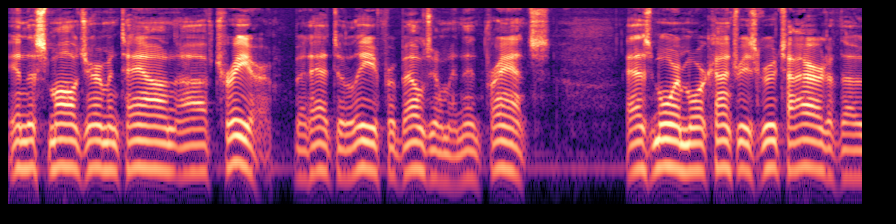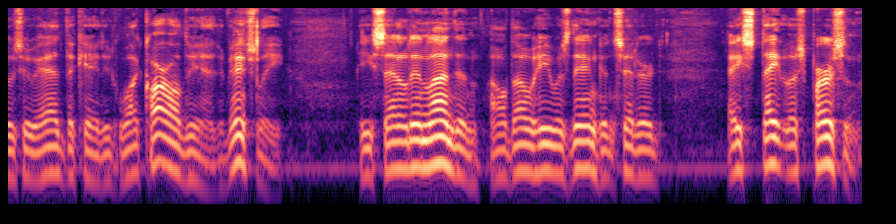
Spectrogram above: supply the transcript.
in the small German town of Trier, but had to leave for Belgium and then France as more and more countries grew tired of those who advocated what Karl did. Eventually, he settled in London, although he was then considered a stateless person.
